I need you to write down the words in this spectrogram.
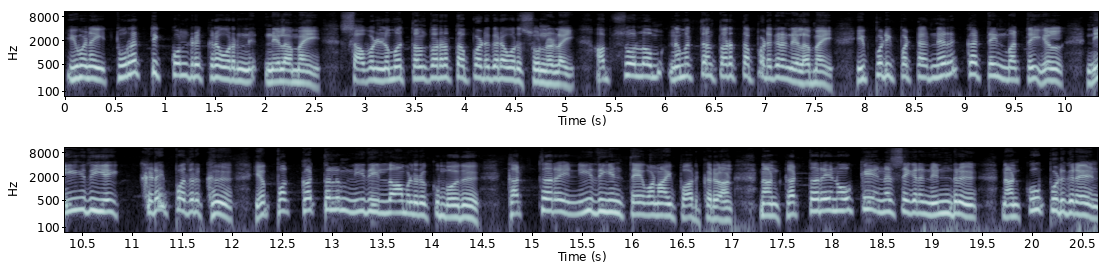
இவனை துரத்தி கொண்டிருக்கிற ஒரு நி- நிலைமை. சவுள் நிமித்தம் துரத்தப்படுகிற ஒரு சூழ்நிலை. அப்சலும் நிமித்தம் துரத்தப்படுகிற நிலைமை. இப்படிப்பட்ட நெருக்கத்தின் மத்தியில் நீதியை கிடைப்பதற்கு எப்பக்கத்திலும் நீதி இல்லாமல் இருக்கும்போது கர்த்தரை நீதியின் தேவனாய் பார்க்கிறான். நான் கர்த்தரை நோக்கி என்ன செய்கிறேன் நின்று நான் கூப்பிடுகிறேன்.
